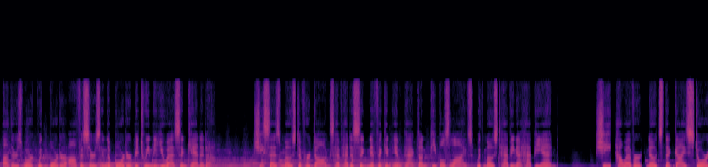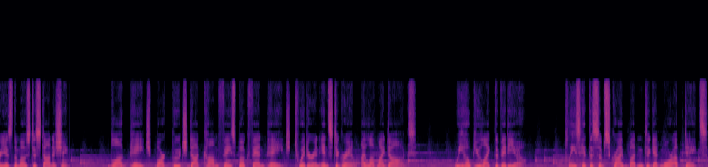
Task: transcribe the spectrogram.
Others work with border officers in the border between the US and Canada. She says most of her dogs have had a significant impact on people's lives, with most having a happy end. She, however, notes that Guy's story is the most astonishing. Blog page, barkpooch.com Facebook fan page, Twitter and Instagram, I love my dogs. We hope you liked the video. Please hit the subscribe button to get more updates.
